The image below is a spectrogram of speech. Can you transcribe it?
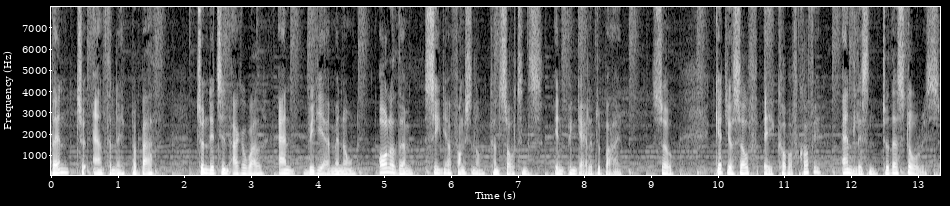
then to Anthony Prabath, to Nitin Agarwal and Vidya Menon, all of them senior functional consultants in Pingala, Dubai. So, get yourself a cup of coffee and listen to their stories.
